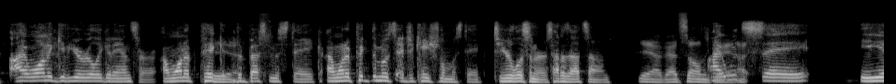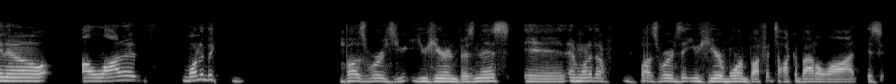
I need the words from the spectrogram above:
I want to give you a really good answer. I want to pick yeah. the best mistake. I want to pick the most educational mistake to your listeners. How does that sound? Yeah, that sounds good. I would I, say, you know, a lot of one of the buzzwords you, you hear in business is, and one of the buzzwords that you hear Warren Buffett talk about a lot is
